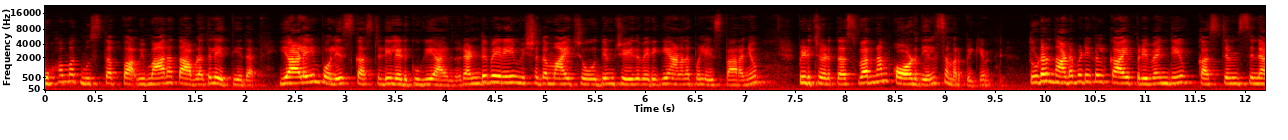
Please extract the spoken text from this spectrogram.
മുഹമ്മദ് മുസ്തഫ വിമാനത്താവളത്തിൽ എത്തിയത്. ഇയാളെയും പോലീസ് കസ്റ്റഡിയിൽ എടുക്കുകയായിരുന്നു. രണ്ടുപേരെയും വിശദമായി ചോദ്യം ചെയ്തു വരികയാണെന്ന് പോലീസ് പറഞ്ഞു. പിടിച്ചെടുത്ത സ്വർണം കോടതിയിൽ സമർപ്പിക്കും. തുടർ നടപടികൾക്കായി പ്രിവന്റീവ് കസ്റ്റംസിന്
